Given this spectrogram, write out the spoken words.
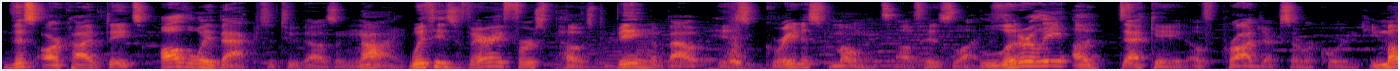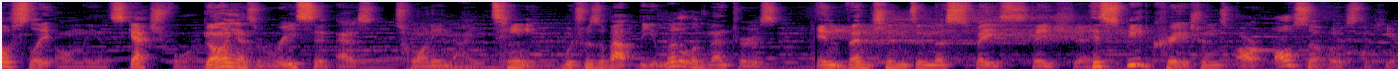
this archive dates all the way back to 2009, with his very first post being about his greatest moments of his life. Literally a decade of projects are recorded here, mostly only in sketch form, going as recent as 2019, which was about the Little Inventors Inventions in the Space Station. His speed creations are also hosted here,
